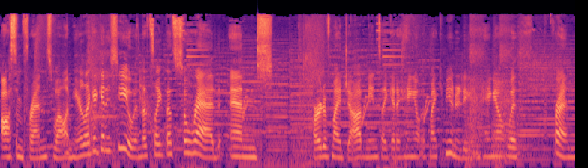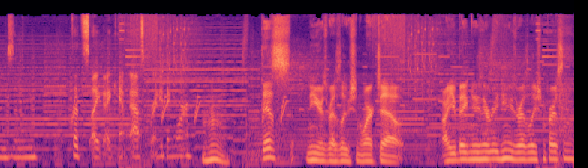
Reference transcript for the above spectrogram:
awesome friends while I'm here, like I get to see you, and that's like that's so rad. And part of my job means I get to hang out with my community and hang out with friends, and that's like I can't ask for anything more. Mhm. This New Year's resolution worked out. Are you a big New Year's resolution person?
